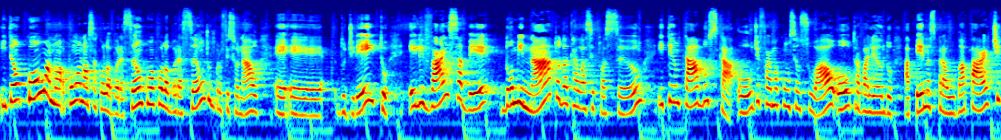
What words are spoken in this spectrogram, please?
Então, com a, no, com a nossa colaboração, com a colaboração de um profissional é, é, do direito, ele vai saber dominar toda aquela situação e tentar buscar, ou de forma consensual, ou trabalhando apenas para uma parte,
